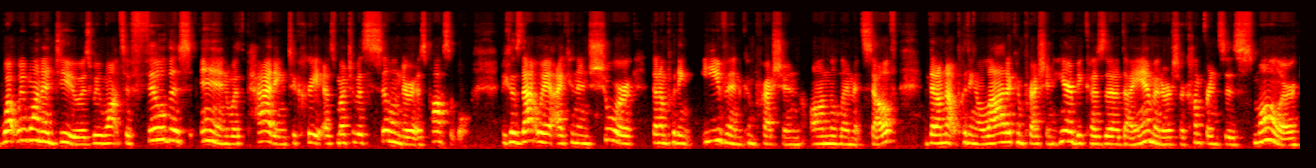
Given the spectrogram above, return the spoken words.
what we want to do is we want to fill this in with padding to create as much of a cylinder as possible because that way I can ensure that I'm putting even compression on the limb itself, that I'm not putting a lot of compression here because the diameter circumference is smaller.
